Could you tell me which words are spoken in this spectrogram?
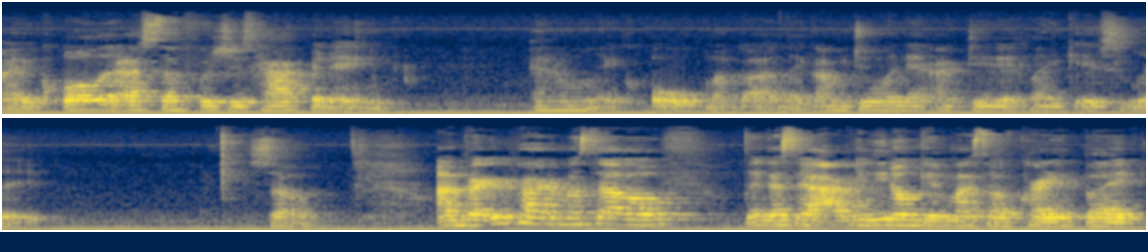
like all of that stuff was just happening, and I'm like, oh my god, like I'm doing it, I did it, like it's lit. So, I'm very proud of myself. Like I said, I really don't give myself credit, but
